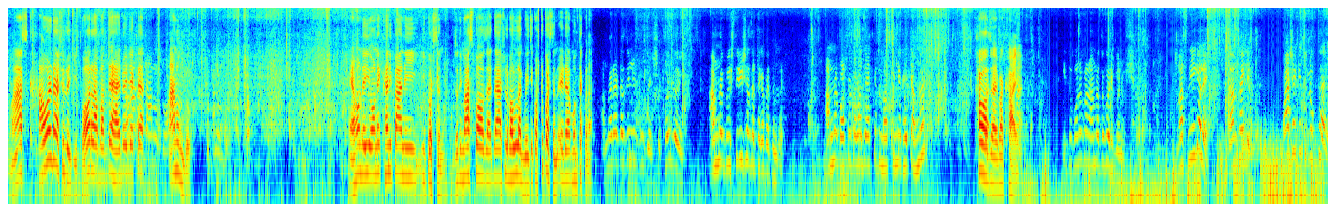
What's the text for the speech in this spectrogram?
মাছ খাওয়াটা আসলে কি ধরা বা দেখা এটা হইলে একটা আনন্দ। এখন এই অনেকখানি পানি ই করছেন। যদি মাছ পাওয়া যায় তা আসলে ভালো লাগবে এই যে কষ্ট করছেন এটা মন থাকবে না। আপনার একটা জিনিস বুঝবেন সেটা হইল এই, বিশ তিরিশ হাজার টাকা বেতন পান আপনার পাঁচশো টাকা দিয়ে এক কেজি মাছ কিনে খাইতে আপনার খাওয়া যায় বা খায়। হ্যাঁ। কিন্তু মনে করেন আমরা তো গরিব মানুষ। মাছ নিয়ে গেলে দাম চাইলে পাশে কিছু লোক থাকে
